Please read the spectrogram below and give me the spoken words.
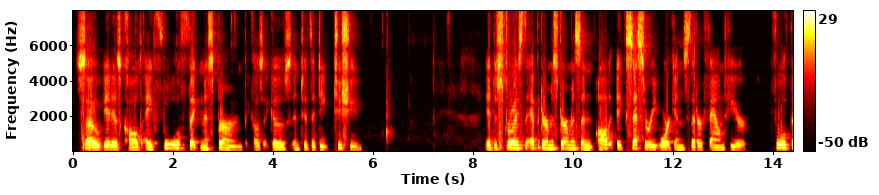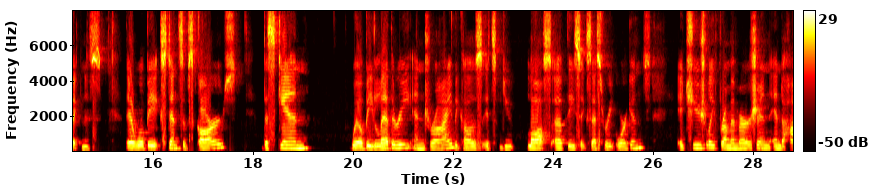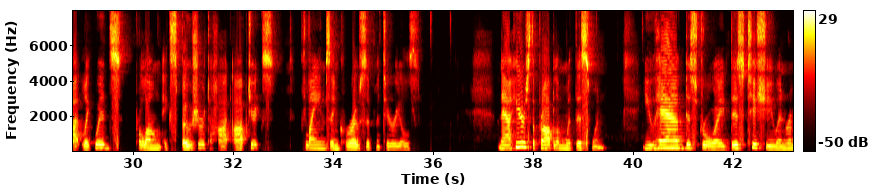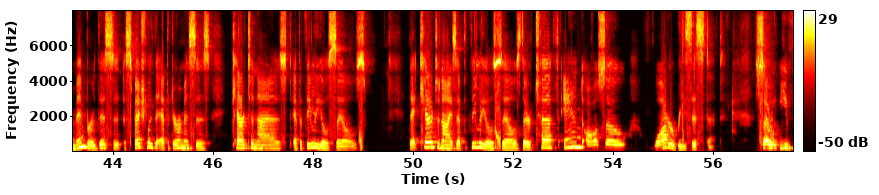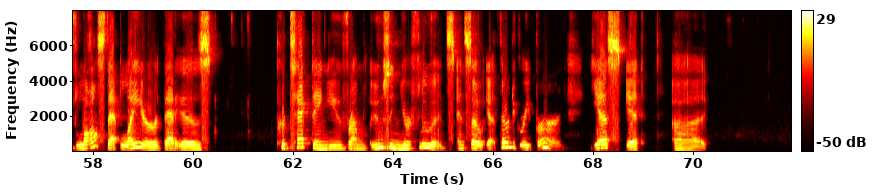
So it is called a full thickness burn because it goes into the deep tissue. It destroys the epidermis, dermis, and all accessory organs that are found here. Full thickness. There will be extensive scars. The skin will be leathery and dry because it's you loss of these accessory organs. It's usually from immersion into hot liquids prolonged exposure to hot objects, flames, and corrosive materials. Now here's the problem with this one. You have destroyed this tissue, and remember this, especially the epidermis, is keratinized epithelial cells. That keratinized epithelial cells, they're tough and also water resistant. So you've lost that layer that is protecting you from oozing your fluids. And so at third degree burn, yes, it uh,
